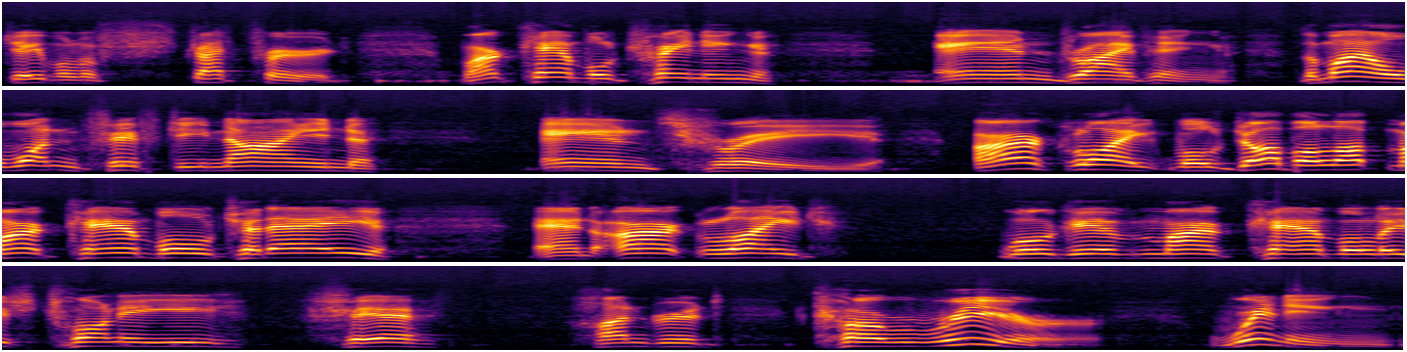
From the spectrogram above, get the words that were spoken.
Stable of Stratford. Mark Campbell training and driving. The mile 159 and 3. Arc Light will double up Mark Campbell today, and Arc Light will give Mark Campbell his 25th career winning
